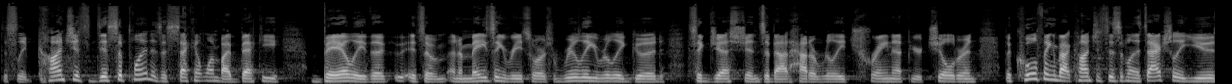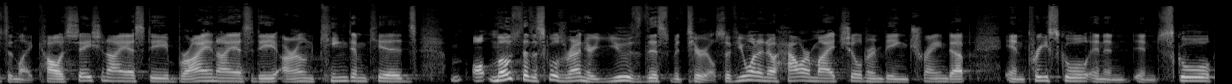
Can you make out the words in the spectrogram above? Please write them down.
to sleep. Conscious Discipline is a second one by Becky Bailey. The, it's a, an amazing resource, really, really good suggestions about how to really train up your children. The cool thing about Conscious Discipline, it's actually used in like College Station ISD, Bryan ISD, our own Kingdom Kids. Most of the schools around here use this material. So if you want to know how are my children being trained up in preschool and in, in school,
